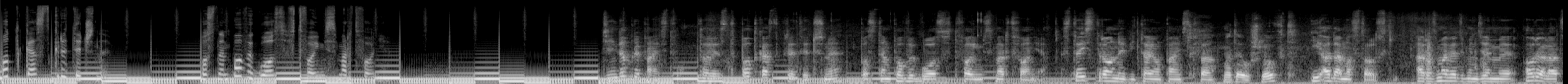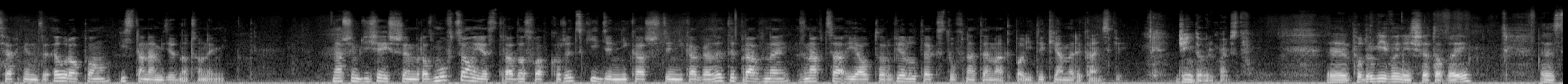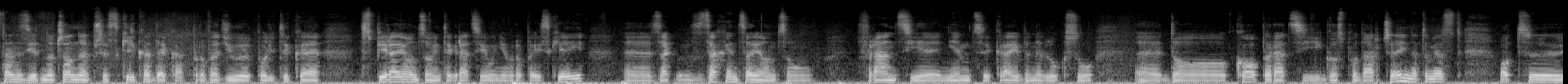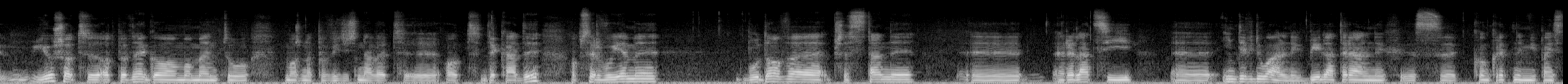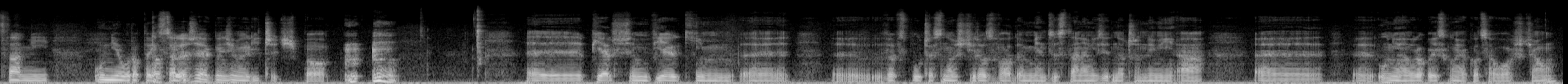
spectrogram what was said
Podcast krytyczny. Postępowy głos w Twoim smartfonie. Dzień dobry Państwu. To jest podcast krytyczny, postępowy głos w Twoim smartfonie. Z tej strony witają Państwa Mateusz Luft i Adam Ostolski, a rozmawiać będziemy o relacjach między Europą i Stanami Zjednoczonymi. Naszym dzisiejszym rozmówcą jest Radosław Korzycki, dziennikarz Dziennika Gazety Prawnej, znawca i autor wielu tekstów na temat polityki amerykańskiej. Dzień dobry Państwu. Y, po II wojnie światowej y, Stany Zjednoczone przez kilka dekad prowadziły politykę wspierającą integrację Unii Europejskiej, y, zachęcającą Francję, Niemcy, kraje Beneluxu do kooperacji gospodarczej. Natomiast od, już od, od pewnego momentu, można powiedzieć nawet od dekady, obserwujemy budowę przez Stany relacji indywidualnych, bilateralnych z konkretnymi państwami Unii Europejskiej. To zależy jak będziemy liczyć, bo E, pierwszym wielkim e, e, we współczesności rozwodem między Stanami Zjednoczonymi a Unią Europejską jako całością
